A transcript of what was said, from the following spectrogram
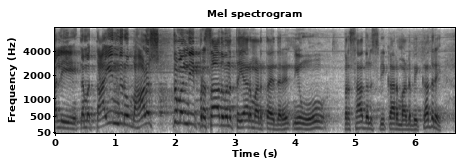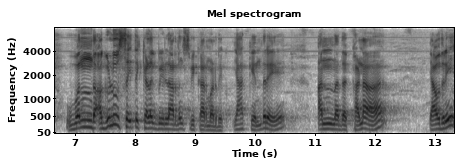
ಅಲ್ಲಿ ನಮ್ಮ ತಾಯಿಂದಿರು ಬಹಳಷ್ಟು ಮಂದಿ ಪ್ರಸಾದವನ್ನು ತಯಾರು ಮಾಡ್ತಾ ಇದ್ದಾರೆ. ನೀವು ಪ್ರಸಾದವನ್ನು ಸ್ವೀಕಾರ ಮಾಡಬೇಕಾದ್ರೆ ಒಂದು ಅಗಳು ಸಹಿತ ಕೆಳಗೆ ಬೀಳಲಾರ್ದಂಗೆ ಸ್ವೀಕಾರ ಮಾಡಬೇಕು. ಯಾಕೆಂದರೆ ಅನ್ನದ ಕಣ ಯಾವುದ್ರಿ?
